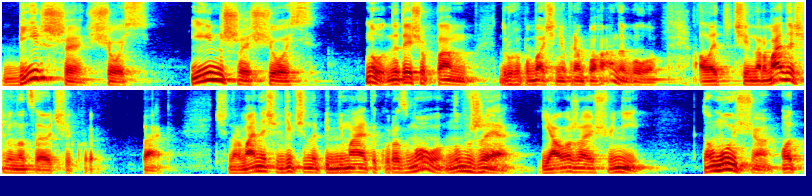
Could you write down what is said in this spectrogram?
більше щось, інше щось? Ну, не те, щоб там друге побачення прям погане було, але чи нормально, що він на це очікує? Так. Чи нормально, що дівчина піднімає таку розмову? Ну, вже. Я вважаю, що ні. Тому що, от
